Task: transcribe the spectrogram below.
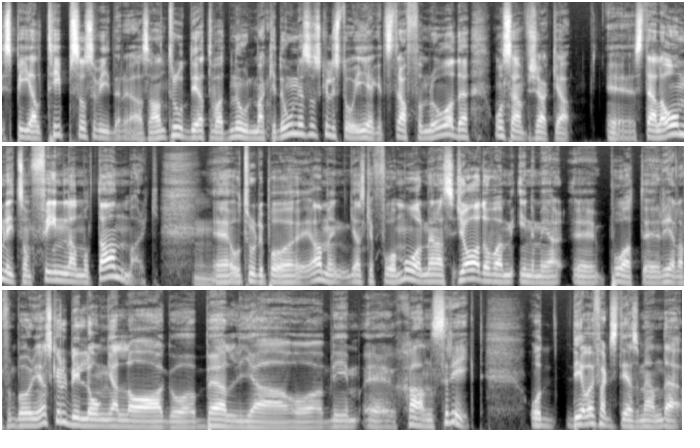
speltips och så vidare, alltså han trodde ju att det var ett Nordmakedonien som skulle stå i eget straffområde och sen försöka eh, ställa om lite som Finland mot Danmark eh, och trodde på ja, men ganska få mål medan jag då var inne med eh, på att det redan från början skulle bli långa lag och bölja och bli eh, chansrikt. Och det var ju faktiskt det som hände.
